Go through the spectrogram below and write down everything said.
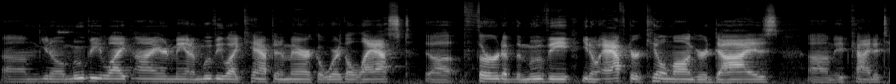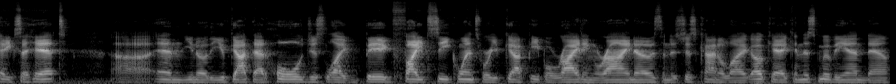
Um, you know, a movie like Iron Man, a movie like Captain America, where the last uh, third of the movie, you know, after Killmonger dies, um, it kind of takes a hit. Uh, and, you know, you've got that whole just like big fight sequence where you've got people riding rhinos, and it's just kind of like, okay, can this movie end now?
